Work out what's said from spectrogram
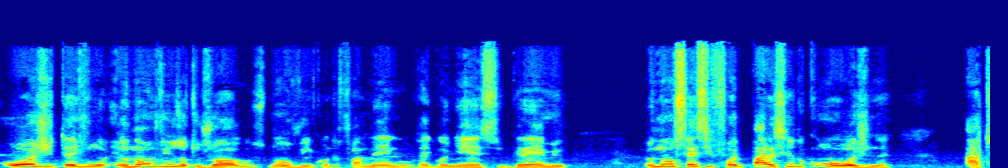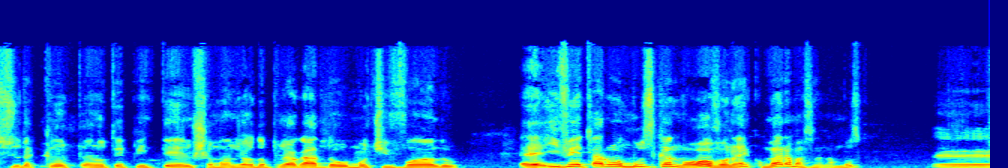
hoje teve um, eu não vi os outros jogos, não vi contra o Flamengo, o Regonense, o Grêmio, eu não sei se foi parecido com hoje, né? A torcida cantando o tempo inteiro, chamando o jogador pro jogador, motivando. É, inventaram uma música nova, né? Como era, Marcelo? A música? É,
